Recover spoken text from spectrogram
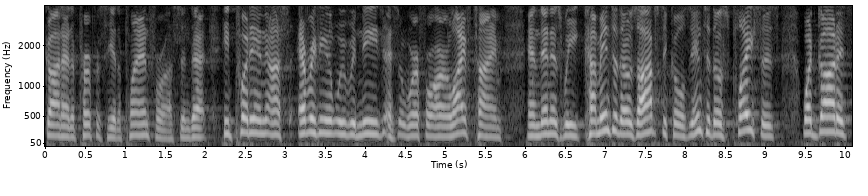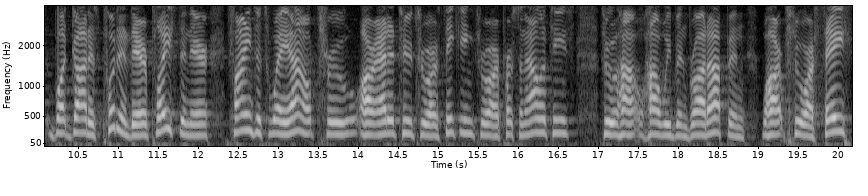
God had a purpose, He had a plan for us, and that He put in us everything that we would need, as it were, for our lifetime. And then as we come into those obstacles, into those places, what God, is, what God has put in there, placed in there, finds its way out through our attitude, through our thinking, through our personalities, through how, how we've been brought up, and through our faith.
